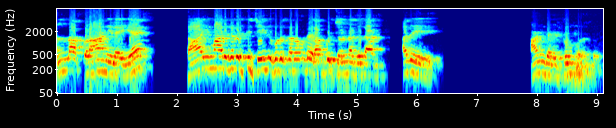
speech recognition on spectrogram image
அல்லாஹ் குரானிலேயே தாய்மார்களுக்கு செய்து கொடுக்கணும்னு ரப்பு சொன்னதுதான். அது ஆண்களுக்கும் பொருந்தும்.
